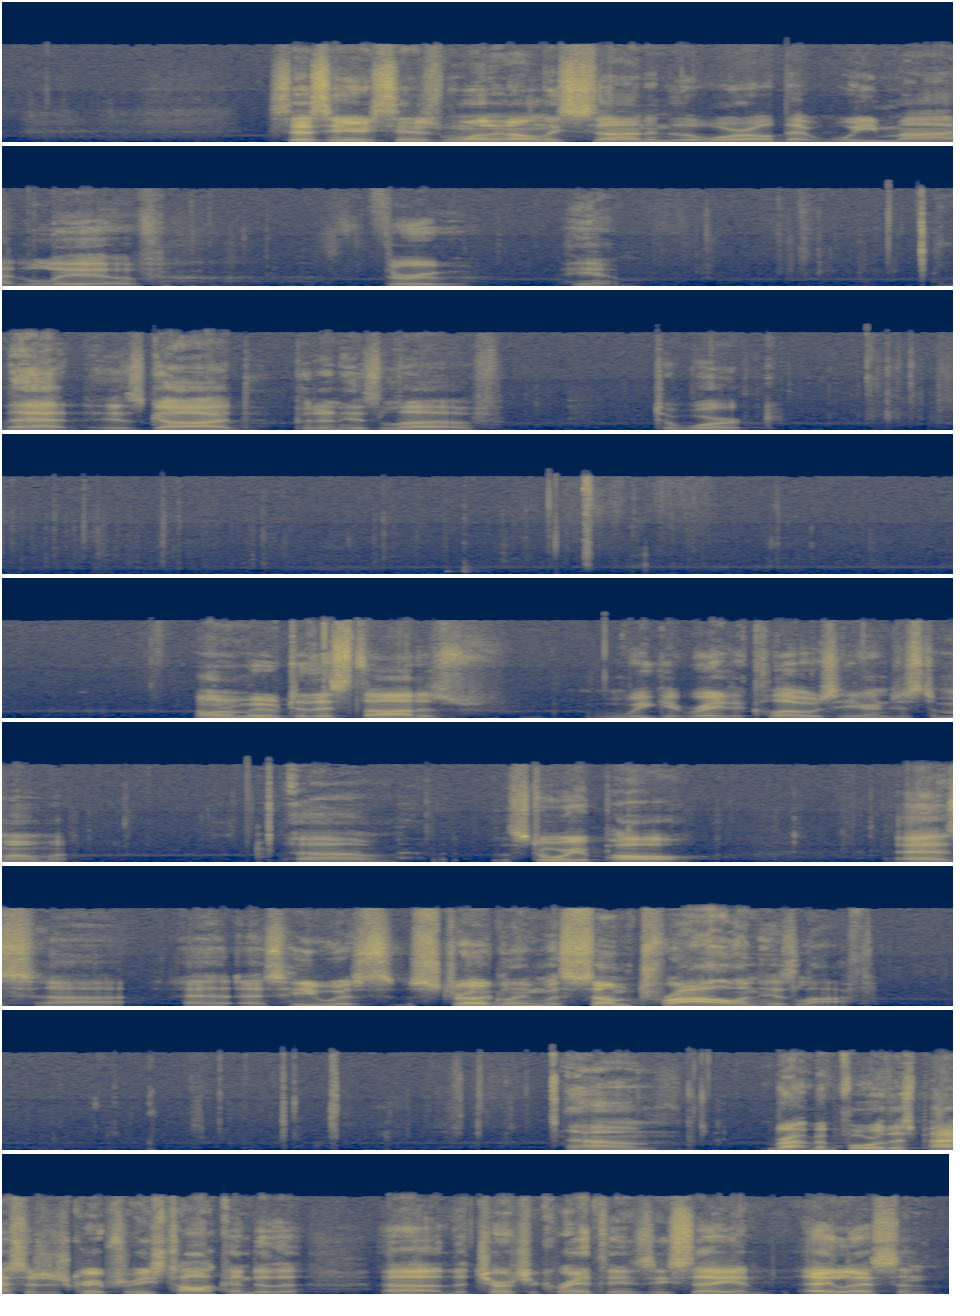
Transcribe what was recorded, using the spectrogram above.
It says here, He sent His one and only Son into the world that we might live through Him. That is God putting His love to work. I want to move to this thought as we get ready to close here in just a moment. Um, the story of Paul as, uh, as he was struggling with some trial in his life. Um, right before this passage of scripture, he's talking to the uh, the church of Corinthians. He's saying, "Hey, listen,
